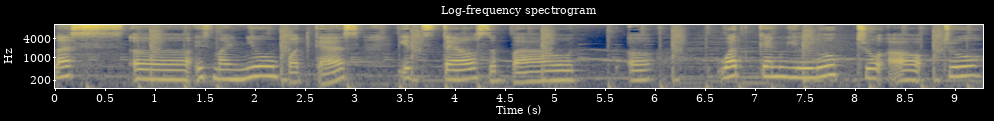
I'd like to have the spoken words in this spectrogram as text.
last. Uh, it's my new podcast. It tells about uh, what can we look through our through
